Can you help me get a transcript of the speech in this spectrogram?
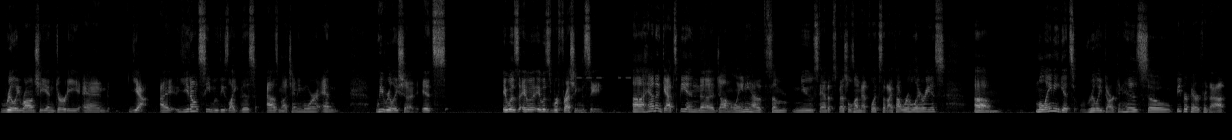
really raunchy and dirty and yeah, I you don't see movies like this as much anymore and we really should. It's it was it, it was refreshing to see. Uh, Hannah Gadsby and uh, John Mulaney have some new stand-up specials on Netflix that I thought were hilarious. Um, Mulaney gets really dark in his, so be prepared for that.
